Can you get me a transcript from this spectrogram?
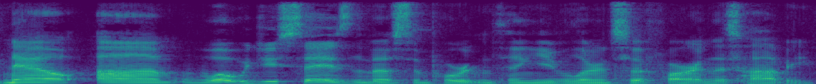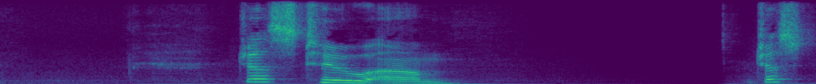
Now, um, what would you say is the most important thing you've learned so far in this hobby? Just to um, just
